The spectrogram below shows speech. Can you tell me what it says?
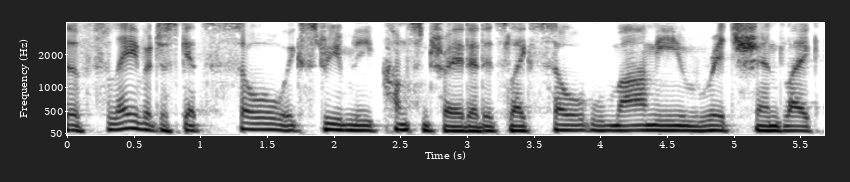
the flavor just gets so extremely concentrated. It's like so umami rich and like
